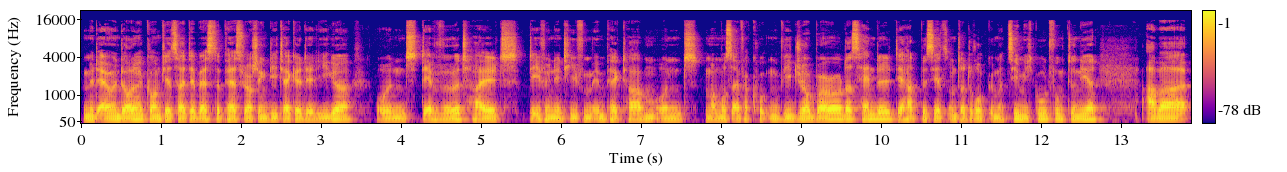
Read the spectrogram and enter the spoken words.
mit Aaron Donald kommt jetzt halt der beste Pass-Rushing-D-Tackle der Liga. Und der wird halt definitiv einen Impact haben. Und man muss einfach gucken, wie Joe Burrow das handelt. Der hat bis jetzt unter Druck immer ziemlich gut funktioniert. Aber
